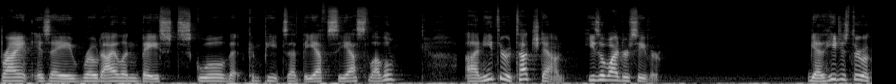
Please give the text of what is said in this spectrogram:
Bryant is a Rhode Island based school that competes at the FCS level. Uh, and he threw a touchdown. He's a wide receiver. Yeah, he just threw a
